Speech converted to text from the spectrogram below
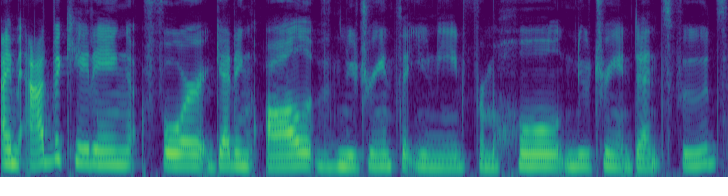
I'm advocating for getting all of the nutrients that you need from whole nutrient dense foods,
